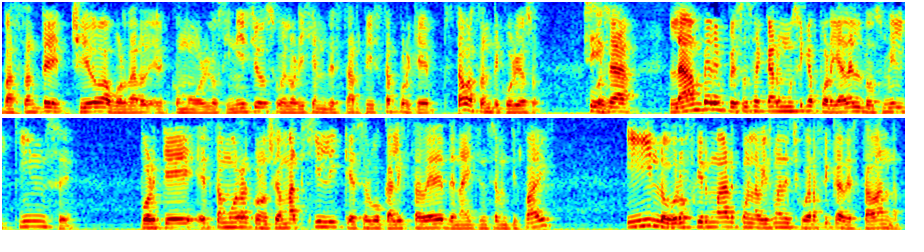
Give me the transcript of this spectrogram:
bastante chido abordar eh, como los inicios o el origen de esta artista porque está bastante curioso. Sí, o sea, la Amber empezó a sacar música por allá del 2015. Porque esta morra conoció a Matt Healy, que es el vocalista de The 1975. Y logró firmar con la misma discográfica de esta banda.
